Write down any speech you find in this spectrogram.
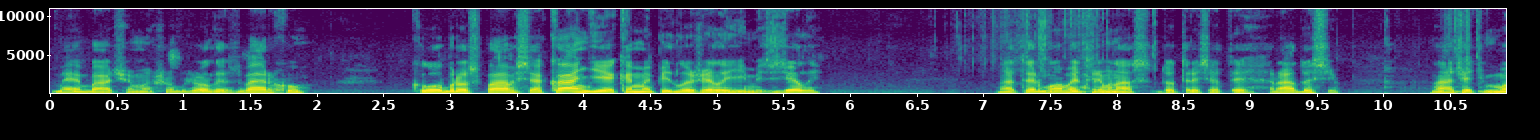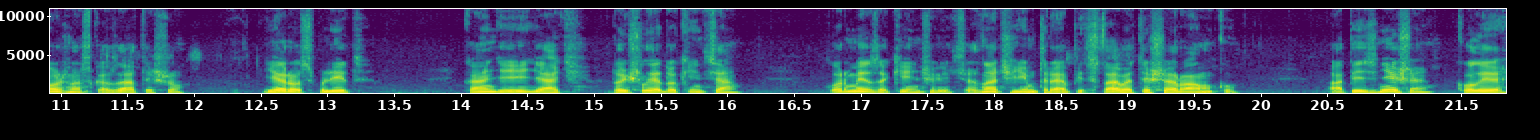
Ми бачимо, що бджоли зверху, клуб розпався, канді, яке ми підложили їм з'їли. На термометрі у нас до 30 градусів. Значить, можна сказати, що є розпліт, канді їдять, дійшли до кінця, корми закінчуються, значить їм треба підставити ще рамку. А пізніше, коли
